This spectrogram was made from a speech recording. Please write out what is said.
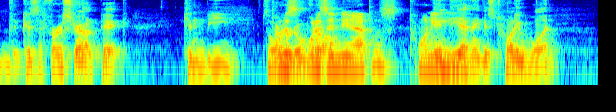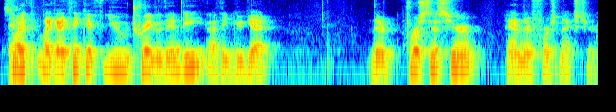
because the, first round pick can be So what is Third what is overall. Indianapolis? Twenty. Indy, I think, is 21. So I, like I think if you trade with Indy, I think you get their first this year and their first next year.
